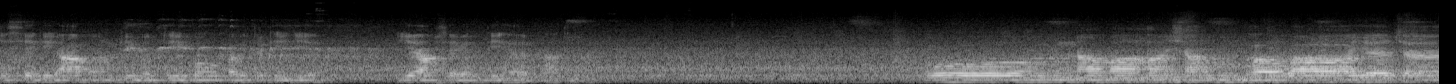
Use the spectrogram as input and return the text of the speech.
जिससे कि आप उनकी बुद्धि को पवित्र कीजिए। ये आपसे विनती है प्रार्थना। ॐ नमः शम्भवाय च।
